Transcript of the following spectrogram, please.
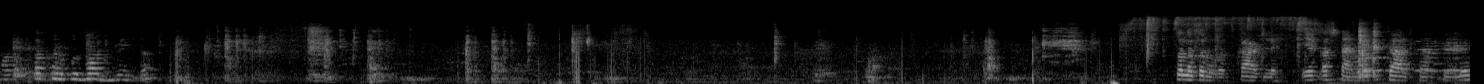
मस्त खरपूस भाजून चला तर बघा काढले एकाच टायमाला चार चार केले.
